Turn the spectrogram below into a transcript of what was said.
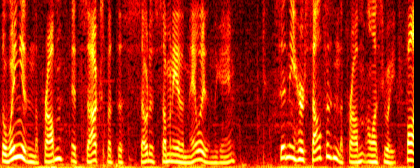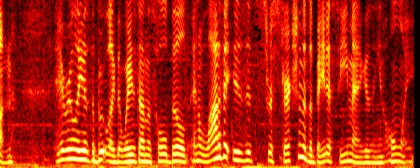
The wing isn't the problem. It sucks, but so does so many of the melees in the game. Sydney herself isn't the problem, unless you hate fun. It really is the bootleg that weighs down this whole build, and a lot of it is its restriction of the Beta C magazine only.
